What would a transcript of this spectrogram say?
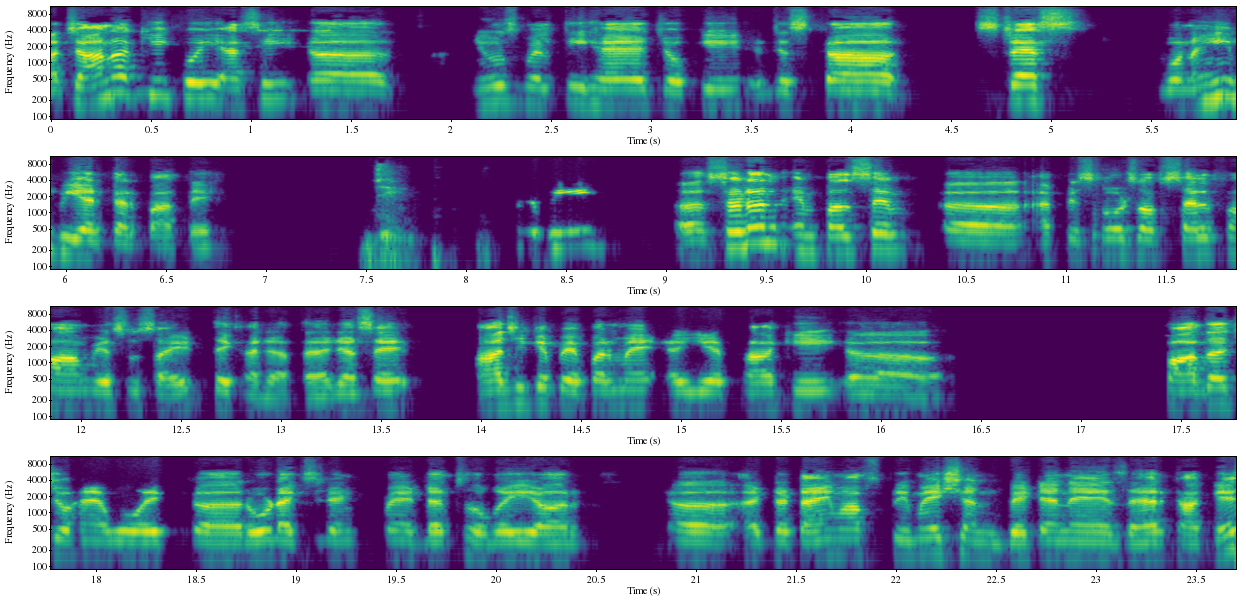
अचानक ही कोई ऐसी न्यूज़ मिलती है जो कि जिसका स्ट्रेस वो नहीं बियर कर पाते। भी sudden impulsive episodes of self harm या सुसाइड देखा जाता है। जैसे आज ही के पेपर में ये था कि फादर uh, जो है वो एक रोड uh, एक्सीडेंट में डेथ हो गई और at the time of cremation बेटे ने जहर खा के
